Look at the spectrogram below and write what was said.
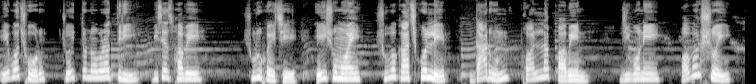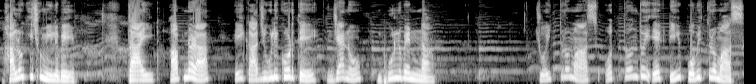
এবছর চৈত্র নবরাত্রি বিশেষভাবে শুরু হয়েছে। এই সময় শুভ কাজ করলে দারুণ ফল লাভ পাবেন। জীবনে অবশ্যই ভালো কিছু মিলবে। তাই আপনারা এই কাজগুলি করতে যেন ভুলবেন না। চৈত্র মাস অত্যন্ত একটি পবিত্র মাস।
